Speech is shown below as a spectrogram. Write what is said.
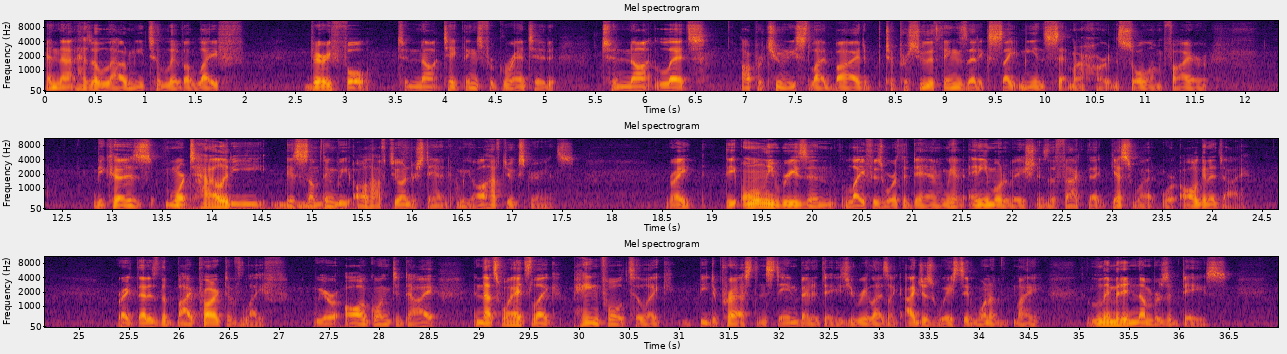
And that has allowed me to live a life very full, to not take things for granted, to not let opportunities slide by, to, to pursue the things that excite me and set my heart and soul on fire. Because mortality is something we all have to understand and we all have to experience. Right? The only reason life is worth a damn and we have any motivation is the fact that, guess what? We're all going to die. Right? That is the byproduct of life. We are all going to die and that's why it's like painful to like be depressed and stay in bed a days you realize like i just wasted one of my limited numbers of days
